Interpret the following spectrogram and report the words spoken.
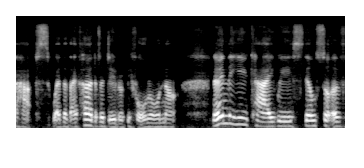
perhaps whether they've heard of a doula before or not. Now in the UK, we're still sort of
